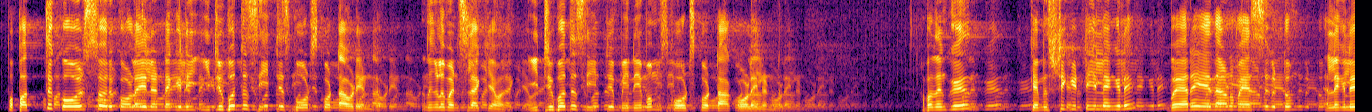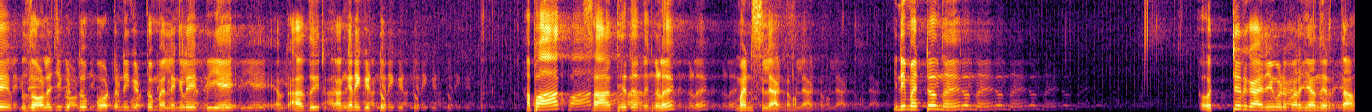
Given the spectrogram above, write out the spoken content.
ഇപ്പൊ പത്ത് കോഴ്സ് ഒരു കോളേജിൽ ഉണ്ടെങ്കിൽ ഇരുപത് സീറ്റ് സ്പോർട്സ് കോട്ട അവിടെ ഉണ്ട് നിങ്ങൾ മനസ്സിലാക്കിയാൽ മതി. ഇരുപത് സീറ്റ് മിനിമം സ്പോർട്സ് കോട്ട ആ കോളേജിലുണ്ട്. അപ്പൊ നിങ്ങൾക്ക് കെമിസ്ട്രി കിട്ടിയില്ലെങ്കിൽ വേറെ ഏതാണ് മാത്സ് കിട്ടും? അല്ലെങ്കിൽ സോളജി കിട്ടും ബോട്ടണി കിട്ടും അല്ലെങ്കിൽ ബി എ അത് അങ്ങനെ കിട്ടും. അപ്പൊ ആ സാധ്യത നിങ്ങൾ മനസ്സിലാക്കണം. ഇനി മറ്റൊന്ന് ഒറ്റൊരു കാര്യം കൂടി പറഞ്ഞാൽ നിർത്താം.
